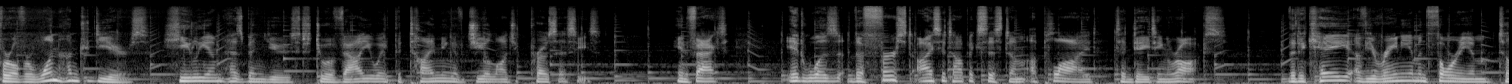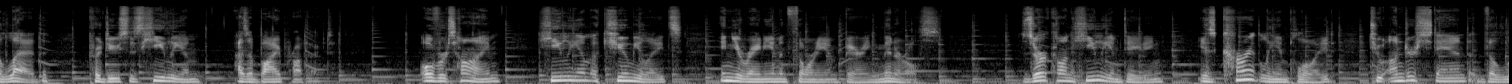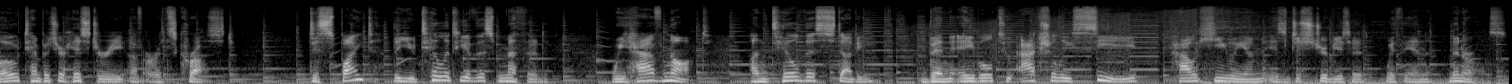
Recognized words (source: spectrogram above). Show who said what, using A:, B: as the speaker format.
A: For over 100 years, helium has been used to evaluate the timing of geologic processes. In fact, it was the first isotopic system applied to dating rocks. The decay of uranium and thorium to lead produces helium as a byproduct. Over time, helium accumulates in uranium and thorium bearing minerals. Zircon helium dating is currently employed to understand the low temperature history of Earth's crust. Despite the utility of this method, we have not, until this study, been able to actually see how helium is distributed within minerals.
